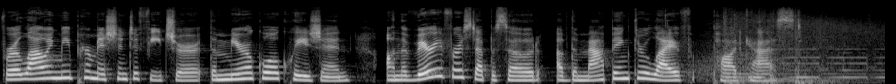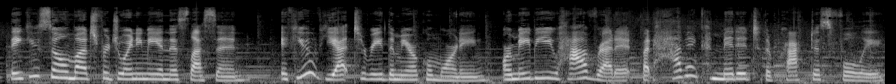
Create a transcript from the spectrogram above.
for allowing me permission to feature the miracle equation on the very first episode of the Mapping Through Life podcast. Thank you so much for joining me in this lesson. If you have yet to read The Miracle Morning, or maybe you have read it but haven't committed to the practice fully,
